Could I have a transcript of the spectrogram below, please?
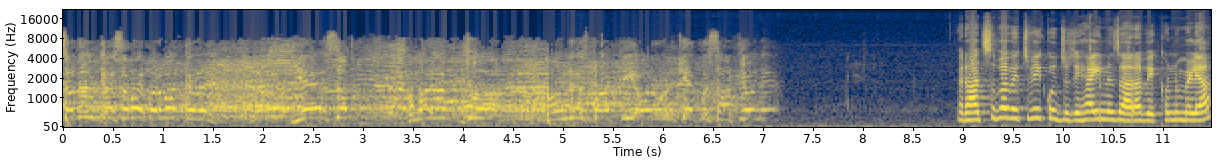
सदन का समय बर्बाद कर रहे हैं ये सब हमारा जो कांग्रेस पार्टी और उनके कुछ साथियों ने ਰਾਜ ਸਭਾ ਵਿੱਚ ਵੀ ਕੁਝ ਅਜਿਹਾ ਹੀ ਨਜ਼ਾਰਾ ਵੇਖਣ ਨੂੰ ਮਿਲਿਆ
